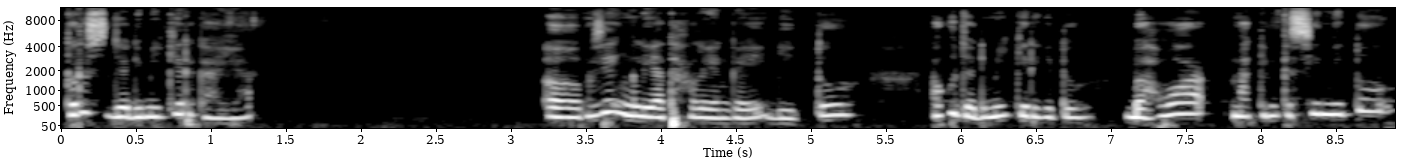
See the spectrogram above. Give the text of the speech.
terus jadi mikir kayak uh, maksudnya ngelihat hal yang kayak gitu aku jadi mikir gitu bahwa makin ke sini tuh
